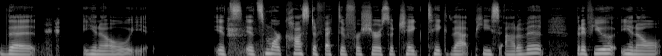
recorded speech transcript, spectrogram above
that you know it's it's more cost effective for sure. So take take that piece out of it. But if you you know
